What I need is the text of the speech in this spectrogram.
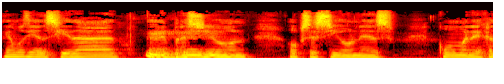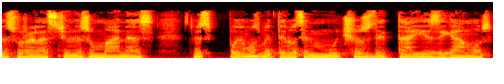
digamos, de ansiedad, de depresión, obsesiones, cómo manejan sus relaciones humanas. Entonces, podemos meternos en muchos detalles, digamos,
